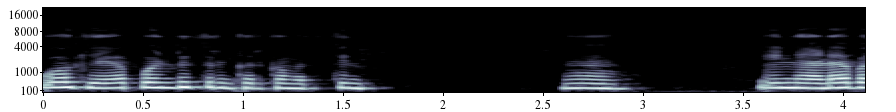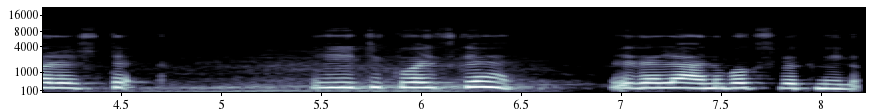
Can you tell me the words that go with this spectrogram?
ಹೋಗಿ ಆ ಪಂಡಿತರನ್ನ ಕರ್ಕೊಂಬರ್ತೀನಿ ಹ್ಞೂ ಇನ್ನು ಹಣೆ ಬರೋ ಇಷ್ಟೇ. ಈ ಚಿಕ್ಕ ವಯಸ್ಸಿಗೆ ಇದೆಲ್ಲ ಅನುಭವಿಸ್ಬೇಕು ನೀನು.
